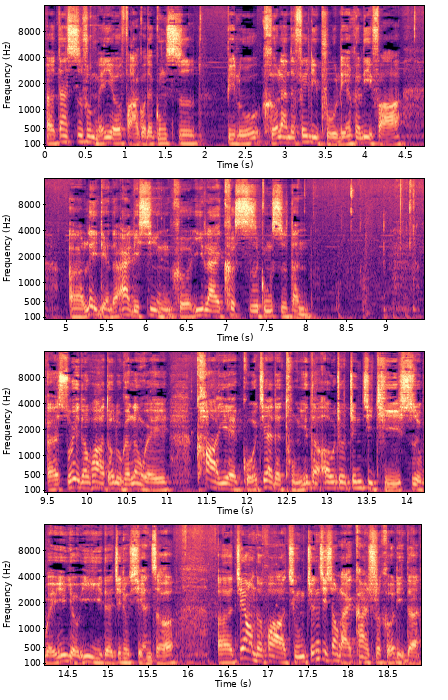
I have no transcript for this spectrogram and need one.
呃，但似乎没有法国的公司，比如荷兰的飞利浦联合利华。呃，瑞典的爱立信和伊莱克斯公司等，呃，所以的话，德鲁克认为，跨越国界的统一的欧洲经济体是唯一有意义的这种选择。呃，这样的话，从经济上来看是合理的，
